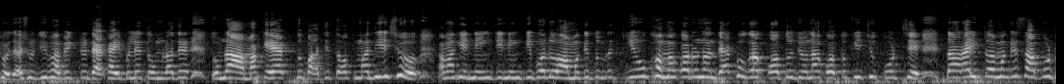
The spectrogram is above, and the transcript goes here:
সোজাসুজিভাবে একটু দেখাই বলে তোমাদের তোমরা আমাকে এক তো বাজে তকমা দিয়েছ? আমাকে নেংটি নেংটি বলো, আমাকে তোমরা কেউ ক্ষমা করো না। দেখো গা কত জনা কত কিছু করছে। তারাই তো আমাকে সাপোর্ট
